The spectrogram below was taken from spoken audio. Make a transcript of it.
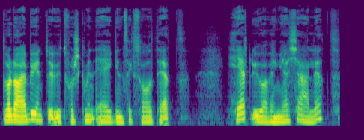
Det var da jeg begynte å utforske min egen seksualitet, helt uavhengig av kjærlighet.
